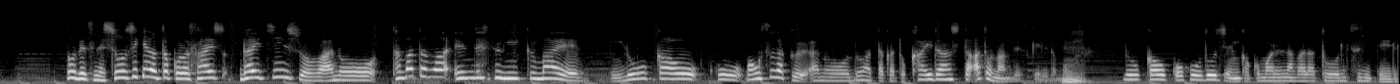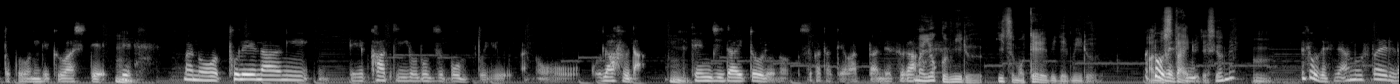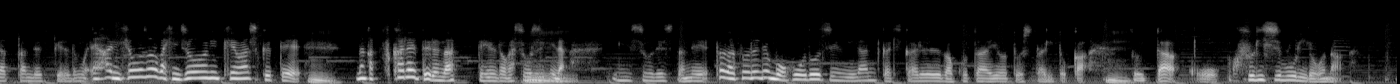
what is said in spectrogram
そうですね。正直なところ最初第一印象はあのたまたま演説に行く前に廊下をこう、まあ、おそらくあのどなたかと会談した後なんですけれども、うん。廊下をこう報道陣に囲まれながら通り過ぎているところに出くわして、うん。であのトレーナーに、えーカーキ色のズボンというあのラフなうん。戦時大統領の姿ではあったんですが、まあ、よく見るいつもテレビで見るあのスタイルですよね。うん。そうですね。あのスタイルだったんですけれどもやはり表情が非常に険しくてうん。なんか疲れてるなっていうのが正直な印象でしたね、ただそれでも報道陣に何か聞かれれば答えようとしたりとかうん。そういったこう、まあ、振り絞るような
